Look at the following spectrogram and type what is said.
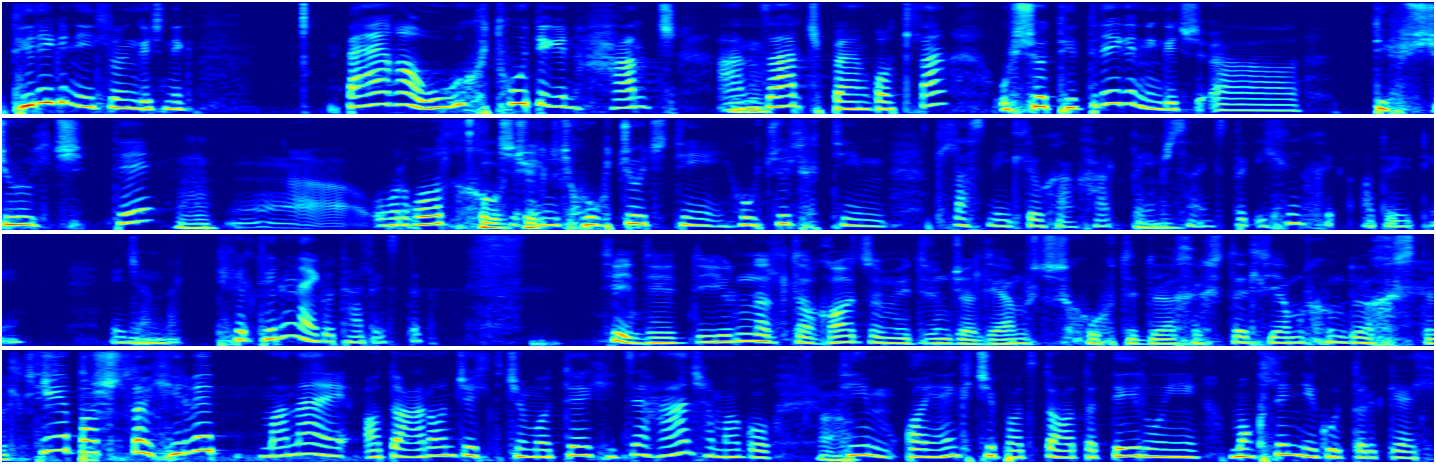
Тэрийг нь илүү ингэж нэг байгаа өгөгтхүүдийг нь харж анзаарж байнгутлаа өшөө тэднийг нь ингэж дэвшүүлж тий ургуулж ингэж хөгжүүж тийм хөгжүүлэх тийм талаас нь илүү их анхаардаг юм шиг санагддаг. Ихэнх одоо юу гэдгийг ээж амнаар тэгэхээр тэр нь айгүй таалагддаг Тийм тийм ер нь бол гоо зүй мэдрэмж бол ямар ч хүүхдэд байх хэрэгтэй л ямар хүнд байх хэрэгтэй л гэж. Тэгээ бодлоо хэрвээ манай одоо 10 жилд ч юм уу те хизээ хаач хамаагүй тийм гоё ангичи боддоо одоо дээр үеийн Монголын нэг өдөр гээл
